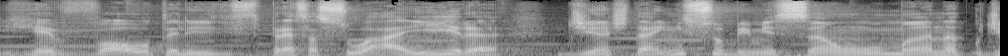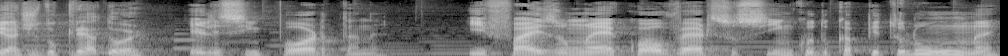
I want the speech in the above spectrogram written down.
revolta, ele expressa sua ira diante da insubmissão humana diante do Criador. Ele se importa, né? E faz um eco ao verso 5 do capítulo 1, né?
